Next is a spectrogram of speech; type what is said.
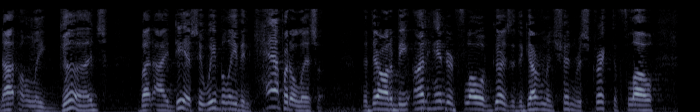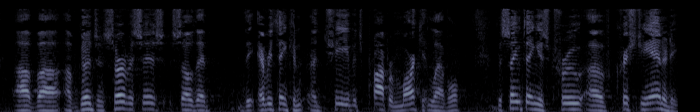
not only goods, but ideas. See, we believe in capitalism, that there ought to be unhindered flow of goods, that the government shouldn't restrict the flow of, uh, of goods and services so that the, everything can achieve its proper market level. The same thing is true of Christianity.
